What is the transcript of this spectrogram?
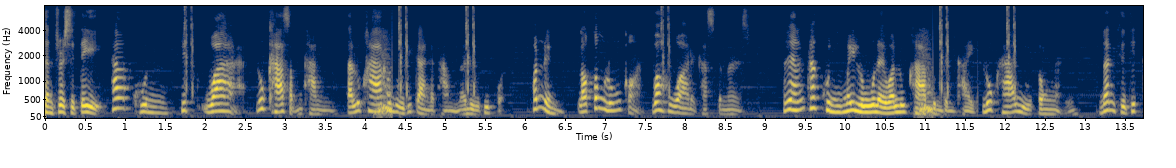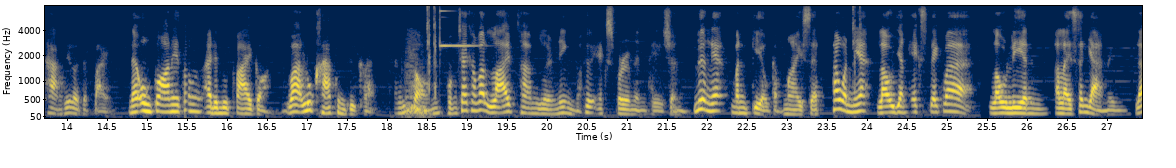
centricity ถ้าคุณคิดว่าลูกค้าสำคัญ แต่ลูกค้าเขาดูที่การกระทำและดูที่ผล เพราะหนึ่งเราต้องรู้ก่อนว่า who are the customers ราะฉะนั้นถ้าคุณยังไม่รู้เลยว่าลูกค้าคุณเป็นใคร ลูกค้าอยู่ตรงไหน นั่นคือทิศทางที่เราจะไป ในองค์กรนี้ต้อง identify ก่อนว่าลูกค้าคุณคือใครอันที่สองผมใช้คำว่า lifetime learning คือ experimentation เรื่องเนี้ยมันเกี่ยวกับ mindset ถ้าวันเนี้ยเรายัง expect ว่าเราเรียนอะไรสักอย่างหนึ่ง และ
